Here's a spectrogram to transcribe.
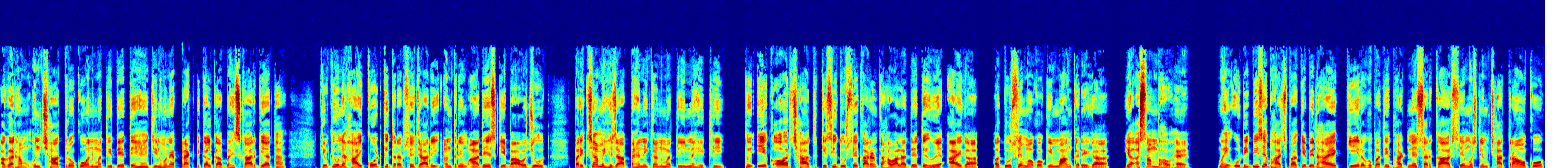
अगर हम उन छात्रों को अनुमति देते हैं जिन्होंने प्रैक्टिकल का बहिष्कार किया था, क्योंकि उन्हें हाईकोर्ट की तरफ़ से जारी अंतरिम आदेश के बावजूद परीक्षा में हिजाब पहनने की अनुमति नहीं थी तो एक और छात्र किसी दूसरे कारण का हवाला देते हुए आएगा और दूसरे मौकों की मांग करेगा। यह असंभव है। वहीं उडीपी से भाजपा के विधायक के रघुपति भट्ट ने सरकार से मुस्लिम छात्राओं को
